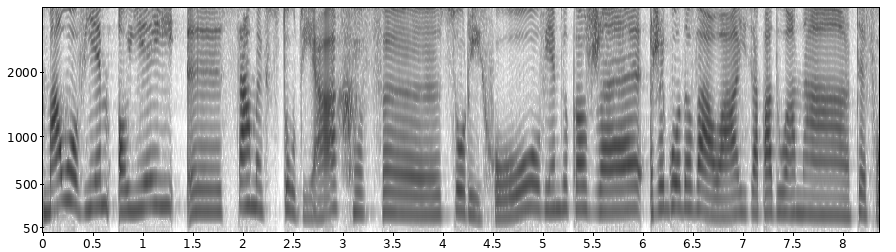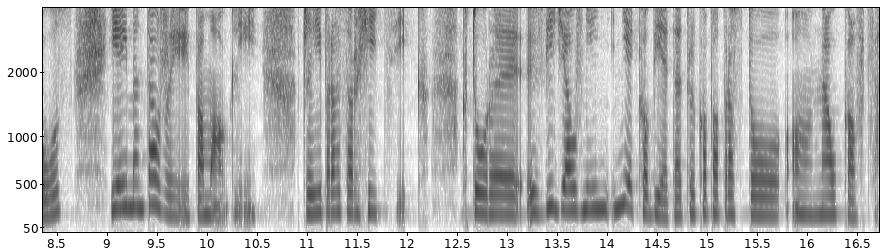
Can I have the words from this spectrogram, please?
Mało wiem o jej y, samych studiach w Zurichu. Wiem tylko, że, że głodowała i zapadła na tyfus. Jej mentorzy jej pomogli, czyli profesor Hitzik, który widział w niej nie kobietę, tylko po prostu o, naukowca.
